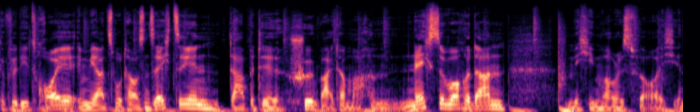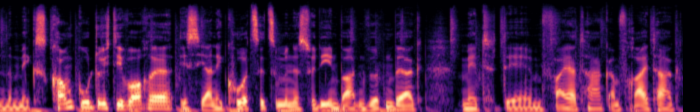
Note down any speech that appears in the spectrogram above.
Danke für die Treue im Jahr 2016. Da bitte schön weitermachen. Nächste Woche dann Michi Morris für euch in the Mix. Kommt gut durch die Woche, ist ja eine kurze, zumindest für die in Baden-Württemberg, mit dem Feiertag am Freitag.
